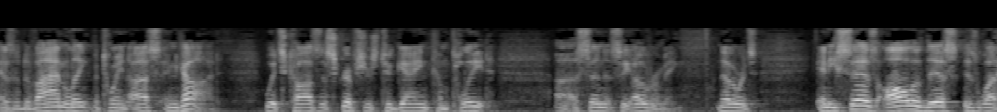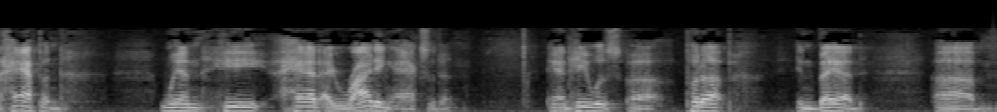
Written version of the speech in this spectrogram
as a divine link between us and God, which caused the Scriptures to gain complete uh, ascendancy over me. In other words, and he says all of this is what happened when he had a riding accident and he was uh, put up in bed um,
